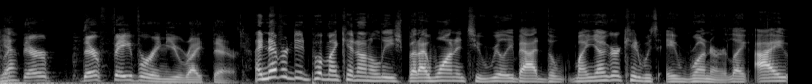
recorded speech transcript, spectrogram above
Yeah. Like they're they're favoring you right there. I never did put my kid on a leash, but I wanted to really bad. The my younger kid was a runner. Like I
